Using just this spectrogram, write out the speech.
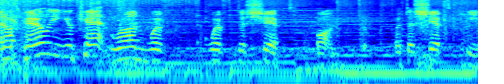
And apparently you can't run with with the shift button, with the shift key.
